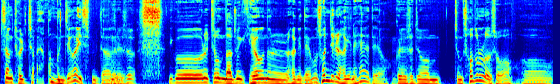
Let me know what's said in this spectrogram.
상 절차가 약간 문제가 있습니다. 음. 그래서 이거를 좀 나중에 개헌을 하게 되면 손질을 하기는 해야 돼요. 음. 그래서 좀 좀 서둘러서 어.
